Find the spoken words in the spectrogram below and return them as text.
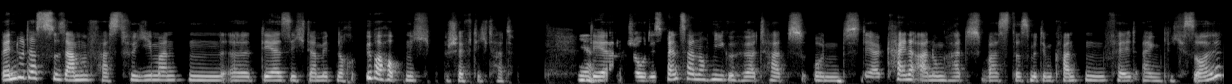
Wenn du das zusammenfasst für jemanden, äh, der sich damit noch überhaupt nicht beschäftigt hat, ja. der Joe Dispenza noch nie gehört hat und der keine Ahnung hat, was das mit dem Quantenfeld eigentlich soll,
